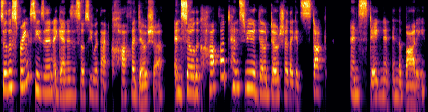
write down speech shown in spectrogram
So, the spring season, again, is associated with that kapha dosha. And so, the kapha tends to be the dosha that gets stuck and stagnant in the body.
